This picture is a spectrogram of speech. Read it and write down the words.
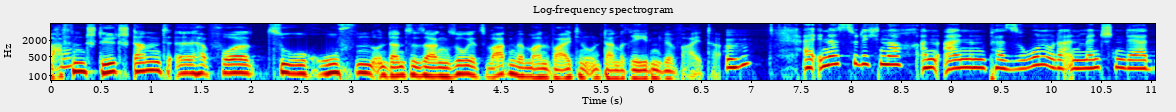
Waffenstillstand äh, hervorzurufen und dann zu sagen, so, jetzt warten wir mal ein Weilchen und dann reden wir weiter. Mhm. Erinnerst du dich noch an einen Person oder einen Menschen, der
